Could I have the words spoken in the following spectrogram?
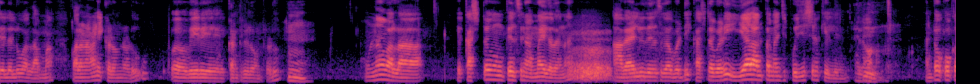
చెల్లెలు వాళ్ళ అమ్మ వాళ్ళ నాన్న ఇక్కడ ఉన్నాడు వేరే కంట్రీలో ఉంటాడు. ఉన్న వాళ్ళ కష్టం తెలిసిన అమ్మాయి కదన్న ఆ వాల్యూ తెలుసు కాబట్టి కష్టపడి ఇవాళ అంత మంచి పొజిషన్కి వెళ్ళింది. అంటే ఒక్కొక్క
